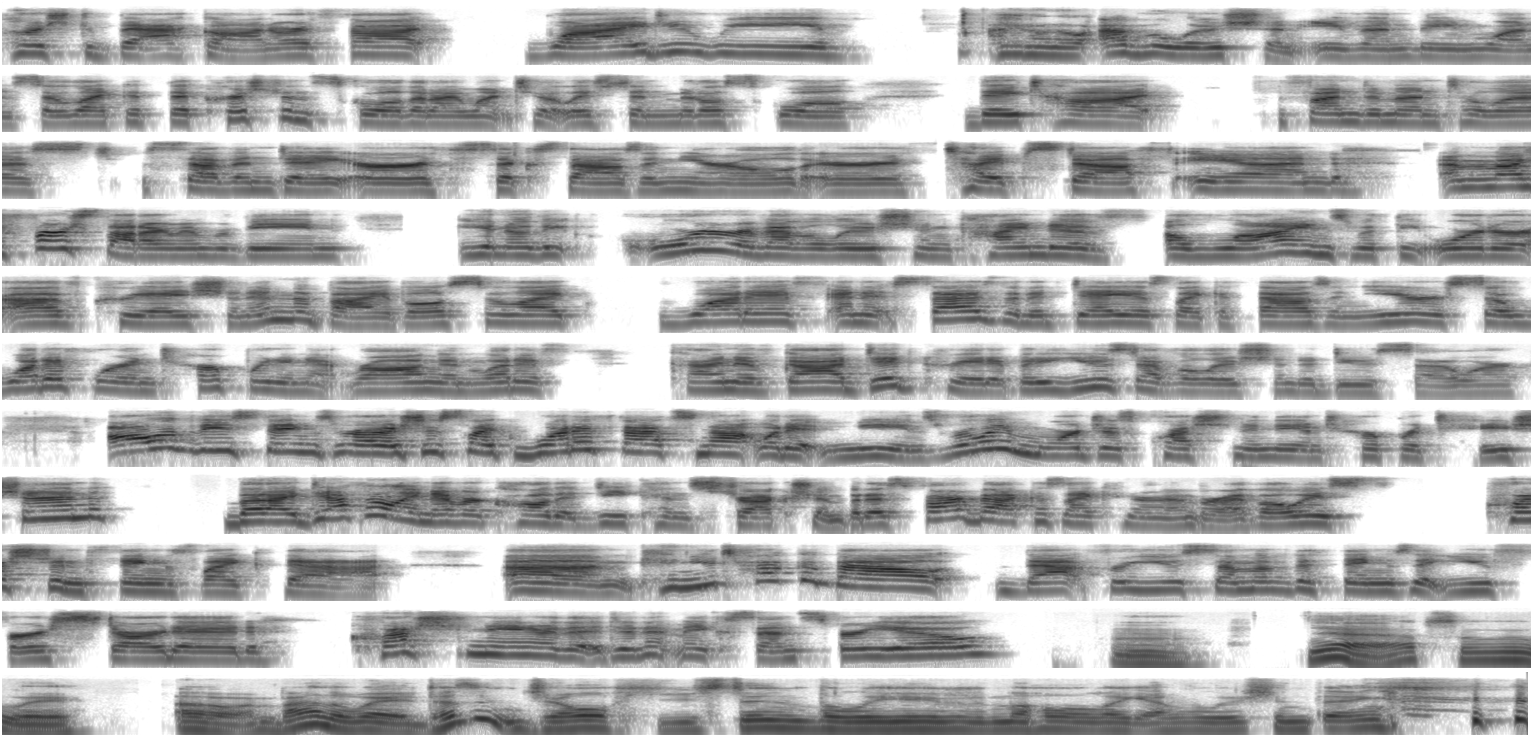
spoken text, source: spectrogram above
pushed back on or thought, why do we, I don't know, evolution even being one. So, like at the Christian school that I went to, at least in middle school, they taught fundamentalist seven day earth, 6,000 year old earth type stuff. And I mean, my first thought I remember being, you know, the order of evolution kind of aligns with the order of creation in the Bible. So, like, what if, and it says that a day is like a thousand years. So, what if we're interpreting it wrong? And what if kind of God did create it, but he used evolution to do so? Or all of these things where I was just like, what if that's not what it means? Really, more just questioning the interpretation. But I definitely never called it deconstruction. But as far back as I can remember, I've always questioned things like that. Um, can you talk about that for you? Some of the things that you first started questioning or that didn't make sense for you? Mm. Yeah, absolutely. Oh, and by the way, doesn't Joel Houston believe in the whole like evolution thing?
